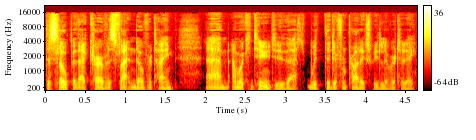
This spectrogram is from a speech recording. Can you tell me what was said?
the slope of that curve is flattened over time, um, and we're continuing to do that with the different products we deliver today.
